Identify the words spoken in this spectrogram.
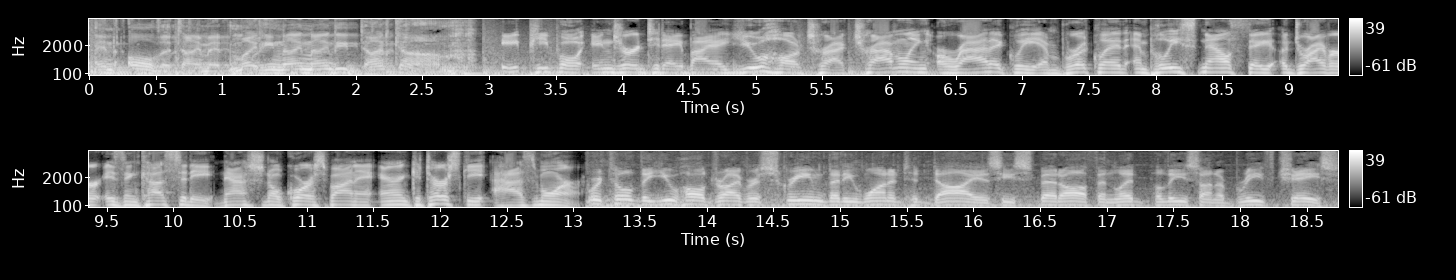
and all the time at mighty990.com. Eight people injured today by a U-Haul truck traveling erratically in Brooklyn, and police now say a driver is in custody. National correspondent Aaron Katersky has more. We're told the U-Haul driver screamed that he wanted to die as he sped off and led police on a brief chase.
